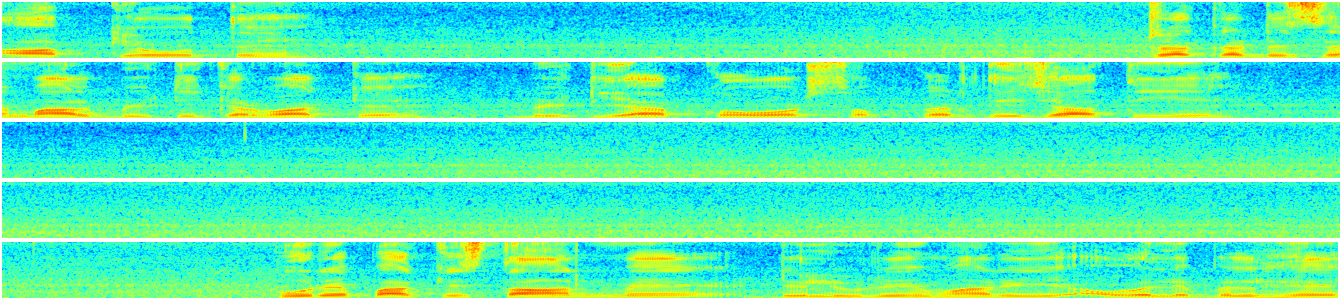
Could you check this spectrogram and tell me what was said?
आपके होते हैं। ट्रक अड्डे से माल बिल्टी करवा के बिल्टी आपको व्हाट्सअप कर दी जाती है। पूरे पाकिस्तान में डिलीवरी हमारी अवेलेबल है।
